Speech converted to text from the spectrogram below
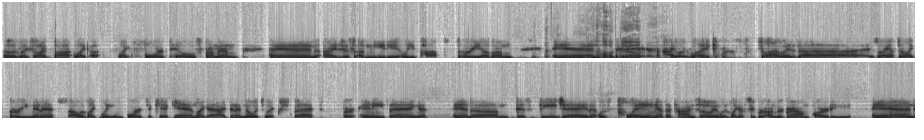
And I was like, so I bought like a, like four pills from him, and I just immediately popped three of them, and oh no, I was like, so I was, uh, so after like 30 minutes, I was like waiting for it to kick in. Like I didn't know what to expect or anything. And um, this DJ that was playing at the time, so it was like a super underground party. And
